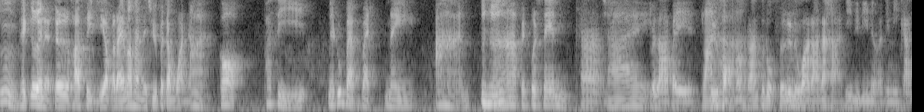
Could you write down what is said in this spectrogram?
อืมไทเกอร์เนี่ยเจอภาษีกับอะไรบ้างฮะในชีวิตประจำวันเนี่ยอ่าก็ภาษีในรูปแบบแวดใน อาหารอือหืออ่อ่าเป็นเปอร์เซ็นต์อ่าใช่ เวลาไปร้านซื้อของค้า เนอะร้านสะดวกซื้ออมหรือว่าร้านอาหารที่ดีๆเนี่ยมันจะมีการ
